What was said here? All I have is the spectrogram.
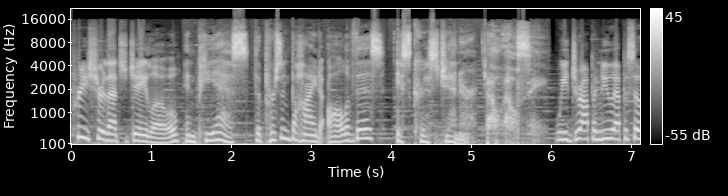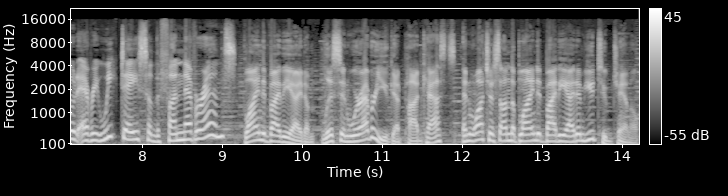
Pretty sure that's J Lo. And P.S. The person behind all of this is Kris Jenner LLC. We drop a new episode every weekday, so the fun never ends. Blinded by the item. Listen wherever you get podcasts, and watch us on the Blinded by the Item YouTube channel.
